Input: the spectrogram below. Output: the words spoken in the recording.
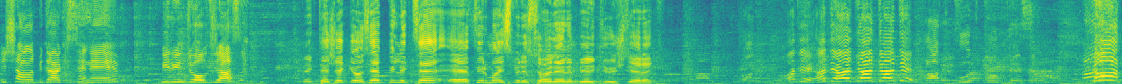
İnşallah bir dahaki seneye birinci olacağız. Peki teşekkür ederiz. Hep birlikte e, firma ismini söyleyelim 1 2 3 diyerek. Hadi hadi hadi hadi hadi. Kat Kut Kuntes. Kat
